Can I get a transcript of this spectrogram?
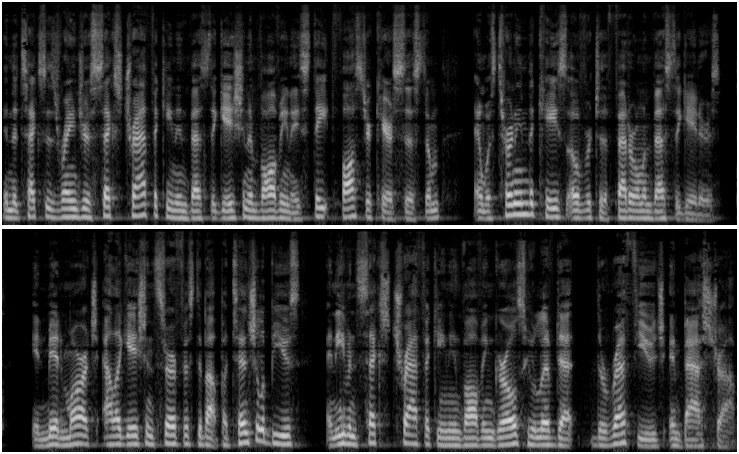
in the Texas Rangers sex trafficking investigation involving a state foster care system and was turning the case over to the federal investigators. In mid March, allegations surfaced about potential abuse and even sex trafficking involving girls who lived at the refuge in Bastrop,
